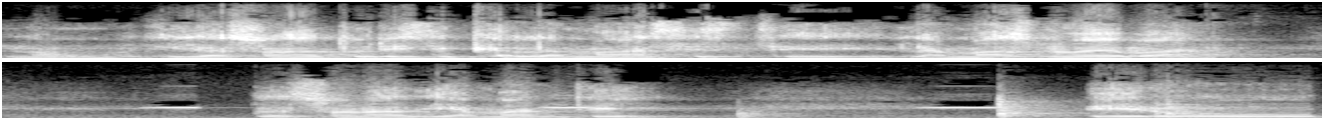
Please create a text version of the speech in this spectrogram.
¿no? Y la zona turística la más, este, la más nueva, la zona diamante, pero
